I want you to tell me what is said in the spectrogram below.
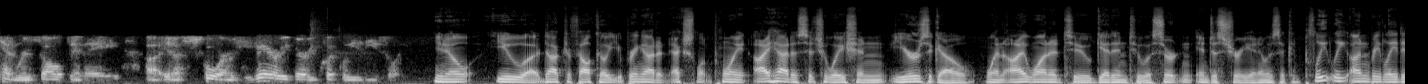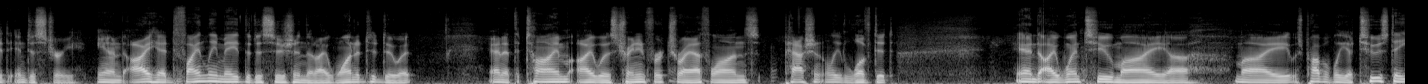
can result in a uh, in a score very very quickly and easily. You know, you, uh, Dr. Falco, you bring out an excellent point. I had a situation years ago when I wanted to get into a certain industry, and it was a completely unrelated industry. And I had finally made the decision that I wanted to do it. And at the time, I was training for triathlons, passionately loved it. And I went to my uh, my it was probably a Tuesday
